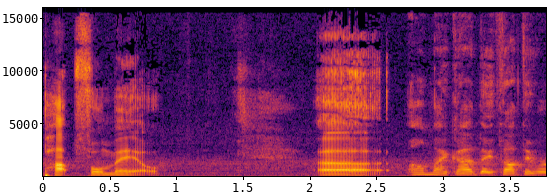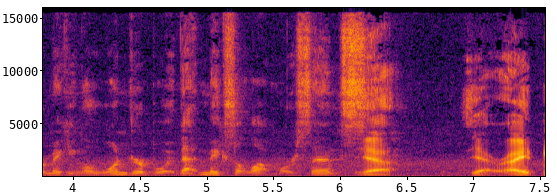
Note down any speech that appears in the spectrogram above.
Popful Mail. Uh, oh my god, they thought they were making a Wonder Boy. That makes a lot more sense. Yeah. Yeah, right?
